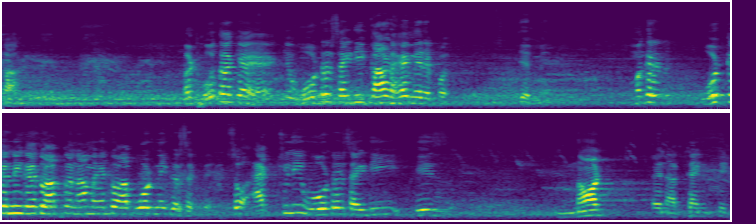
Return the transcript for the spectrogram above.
card. But होता क्या है कि वोटर्स आईडी कार्ड है मेरे पास जेब में मगर वोट करने गए तो आपका नाम है तो आप वोट नहीं कर सकते so actually voters ID is not an authentic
